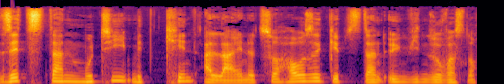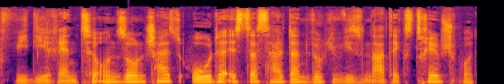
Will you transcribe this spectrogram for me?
Sitzt dann Mutti mit Kind alleine zu Hause? Gibt's dann irgendwie sowas noch wie die Rente und so ein Scheiß? Oder ist das halt dann wirklich wie so eine Art Extremsport?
